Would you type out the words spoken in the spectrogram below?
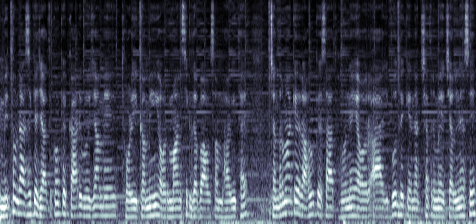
मिथुन राशि के जातकों के कार्य ऊर्जा में थोड़ी कमी और मानसिक दबाव संभावित है। चंद्रमा के राहु के साथ होने और आज बुध के नक्षत्र में चलने से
